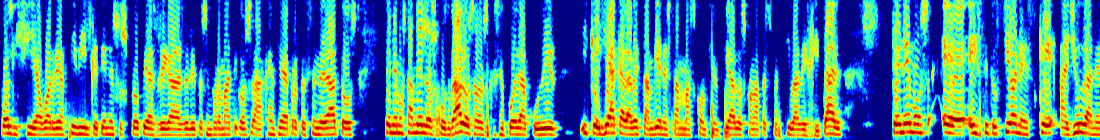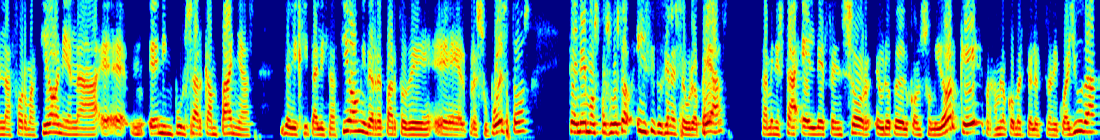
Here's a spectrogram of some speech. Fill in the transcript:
policía, guardia civil, que tienen sus propias brigadas de delitos informáticos, la agencia de protección de datos. Tenemos también los juzgados a los que se puede acudir y que ya cada vez también están más concienciados con la perspectiva digital. Tenemos eh, instituciones que ayudan en la formación y en, eh, en impulsar campañas de digitalización y de reparto de presupuestos. Tenemos, por supuesto, instituciones europeas también está el defensor europeo del consumidor, que, por ejemplo, el comercio electrónico ayuda,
